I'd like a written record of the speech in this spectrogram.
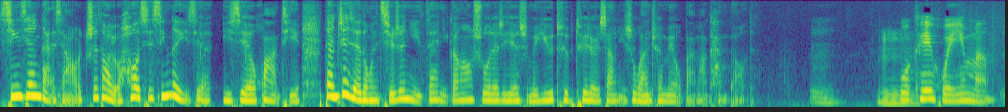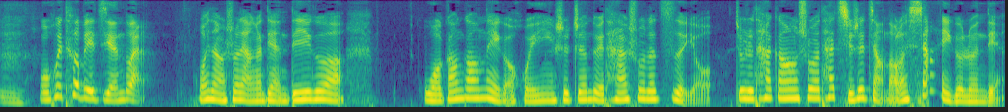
新鲜感，想要知道有好奇心的一些一些话题。但这些东西其实你在你刚刚说的这些什么 YouTube、Twitter 上，你是完全没有办法看到的。嗯嗯，我可以回应吗？嗯我会特别简短。我想说两个点，第一个，我刚刚那个回应是针对他说的自由，就是他刚刚说他其实讲到了下一个论点，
